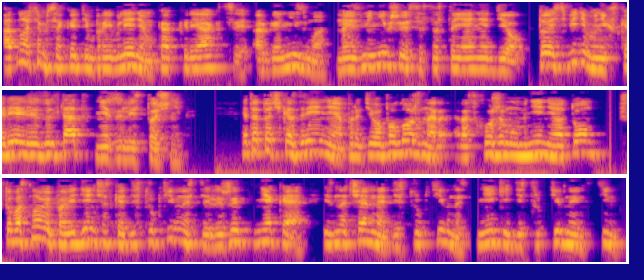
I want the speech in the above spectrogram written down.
Относимся к этим проявлениям как к реакции организма на изменившееся состояние дел, то есть видим в них скорее результат, нежели источник. Эта точка зрения противоположна расхожему мнению о том, что в основе поведенческой деструктивности лежит некая изначальная деструктивность, некий деструктивный инстинкт.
